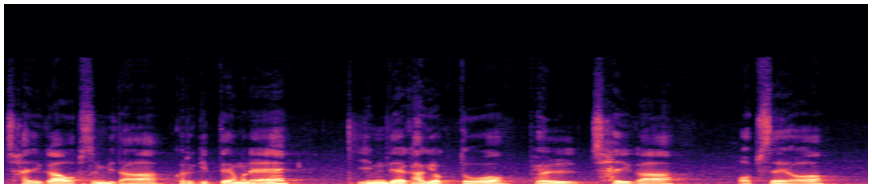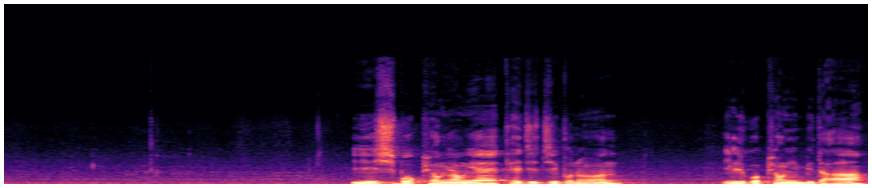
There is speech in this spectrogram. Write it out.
차이가 없습니다. 그렇기 때문에 임대 가격도 별 차이가 없어요. 이 15평형의 대지 지분은 7평입니다.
